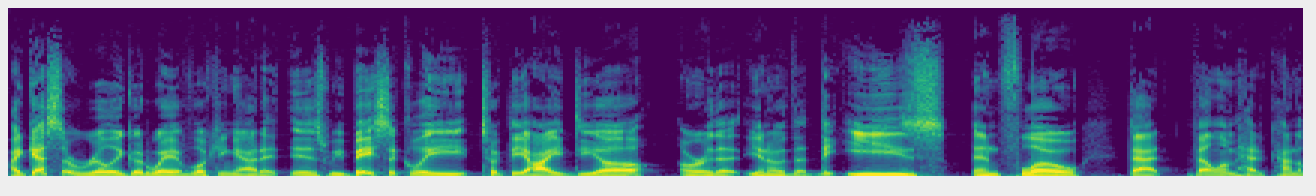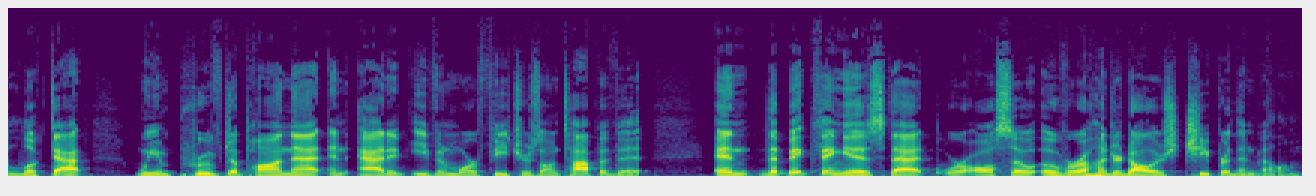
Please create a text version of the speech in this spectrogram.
I guess a really good way of looking at it is we basically took the idea or that, you know, that the ease and flow that Vellum had kind of looked at. We improved upon that and added even more features on top of it. And the big thing is that we're also over $100 cheaper than Vellum.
